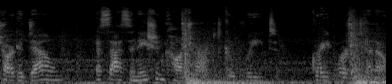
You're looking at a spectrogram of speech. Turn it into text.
Target down. Assassination contract complete. Great work, Tenno.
